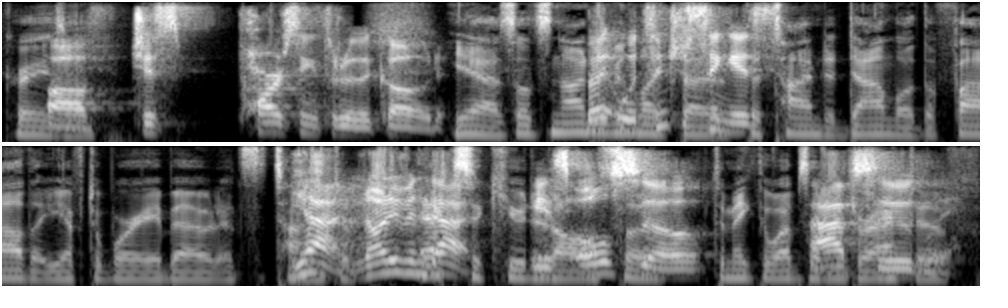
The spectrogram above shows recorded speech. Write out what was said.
Crazy. of just parsing through the code. Yeah, so it's not but even like the, is, the, time to download the file that you have to worry about. It's the time yeah, to not even execute that. it it's also to make the website absolutely. interactive.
